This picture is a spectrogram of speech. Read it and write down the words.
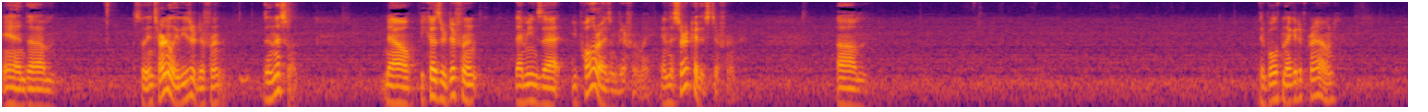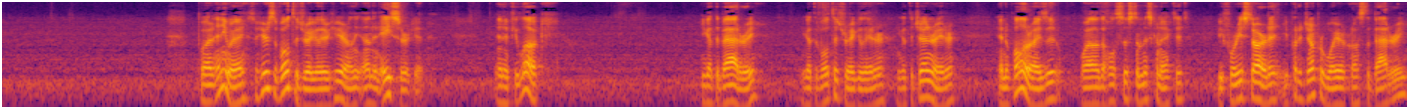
And um, so internally, these are different than this one. Now, because they're different, that means that you polarize them differently, and the circuit is different. Um, they're both negative ground. But anyway, so here's the voltage regulator here on the on an A circuit. And if you look, you got the battery, you got the voltage regulator, you got the generator, and to polarize it while the whole system is connected, before you start it, you put a jumper wire across the battery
